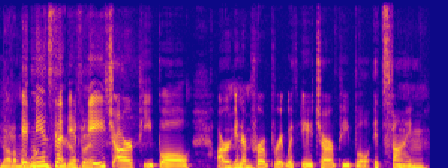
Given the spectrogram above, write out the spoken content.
Not on my It work means that if but- HR people are Mhm. inappropriate with HR people, it's fine.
